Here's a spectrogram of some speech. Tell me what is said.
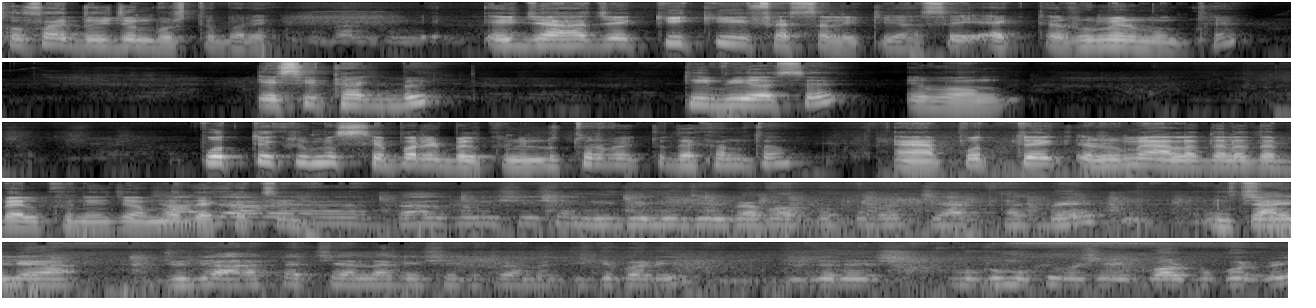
সোফায় দুইজন বসতে পারে। এই জাহাজে কি কি ফ্যাসিলিটি আছে একটা রুমের মধ্যে? এসি থাকবে টিভি আছে এবং প্রত্যেক রুমে সেপারেট ব্যালকনি লুৎফর ভাই একটু দেখান তো। হ্যাঁ প্রত্যেক রুমে আলাদা আলাদা ব্যালকনি যে আমরা দেখাচ্ছি। ব্যালকনি শেষে নিজে নিজে ব্যবহার করতে পারে চেয়ার থাকবে। চাইলে যদি আরেকটা চেয়ার লাগে সেক্ষেত্রে আমরা দিতে পারি। দুজনের মুখোমুখি বসে গল্প করবে।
